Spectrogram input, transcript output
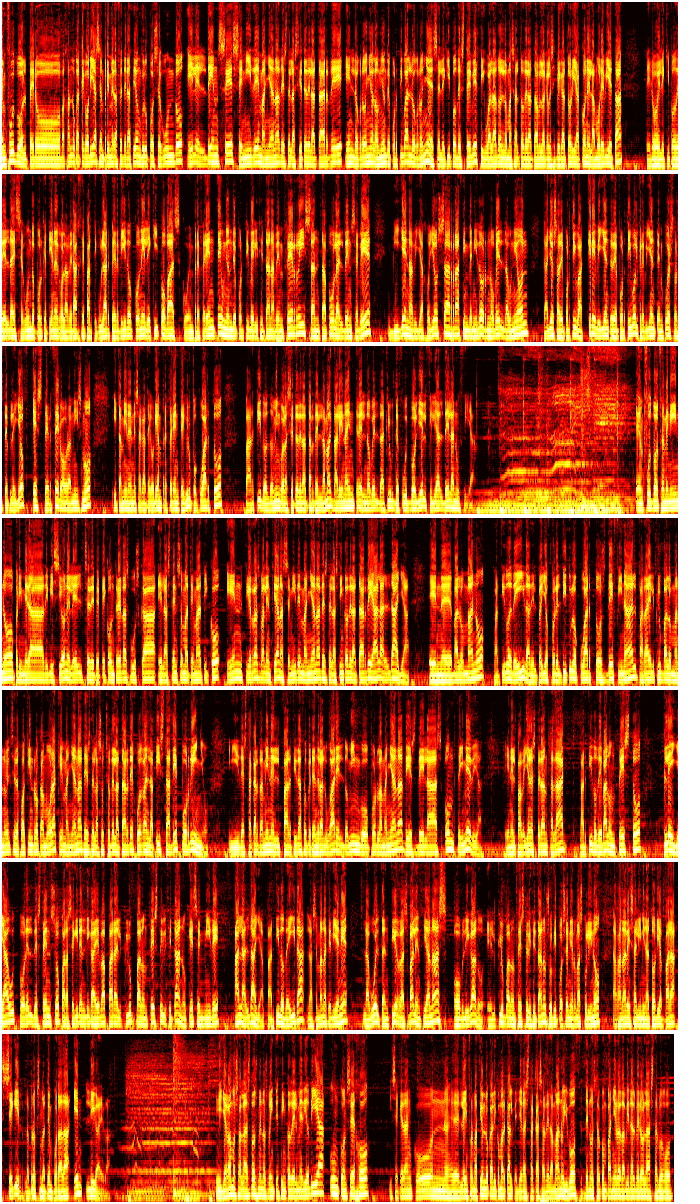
En fútbol, pero bajando categorías en Primera Federación, Grupo Segundo, el Eldense se mide mañana desde las 7 de la tarde en Logroño a la Unión Deportiva Logroñés. El equipo de Estevez, igualado en lo más alto de la tabla clasificatoria con el Amorebieta, pero el equipo de Elda es segundo porque tiene el golaveraje particular perdido con el equipo vasco. En preferente, Unión Deportiva Ilicitana Benferri, Santa Pola Eldense B, Villena Villajoyosa, Racing Benidorm Novelda Unión, Callosa Deportiva Crevillente Deportivo, el Crevillente en puestos de playoff es tercero ahora mismo y también en esa categoría en preferente grupo cuarto. Partido el domingo a las 7 de la tarde en la Magdalena entre el Novelda Club de Fútbol y el filial de la Nucía. En fútbol femenino, primera división, el Elche de Pepe Contreras busca el ascenso matemático en tierras valencianas. Se mide mañana desde las 5 de la tarde al Aldaya. En eh, balonmano, partido de ida del playoff por el título, cuartos de final para el Club Balonmano Elche de Joaquín Rocamora, que mañana desde las 8 de la tarde juega en la pista de Porriño. Y destacar también el partidazo que tendrá lugar el domingo por la mañana desde las 11 y media en el pabellón Esperanza Lag, partido de baloncesto play-out por el descenso para seguir en Liga EVA para el Club Baloncesto Ilicitano, que se mide al Aldaya. Partido de ida la semana que viene, la vuelta en tierras valencianas, obligado el Club Baloncesto Ilicitano, su equipo senior masculino, a ganar esa eliminatoria para seguir la próxima temporada en Liga EVA. Y llegamos a las 2 menos 25 del mediodía, un consejo y se quedan con eh, la información local y comarcal que llega a esta casa de la mano y voz de nuestro compañero David Alberola. Hasta luego.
